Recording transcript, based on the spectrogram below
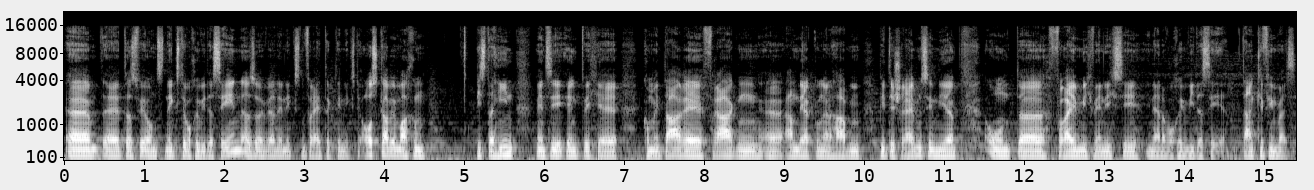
äh, dass wir uns nächste Woche wieder sehen. Also wir werden nächsten Freitag die nächste Ausgabe machen. Bis dahin, wenn Sie irgendwelche Kommentare, Fragen, Anmerkungen haben, bitte schreiben Sie mir und freue mich, wenn ich Sie in einer Woche wiedersehe. Danke vielmals.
